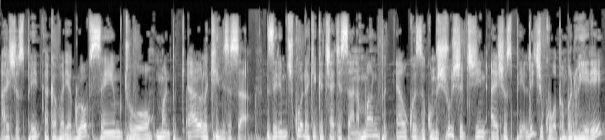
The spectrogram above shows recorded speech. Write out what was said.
Aisha Speed akavalia gloves same to Man Pacquiao, lakini sasa zilimchukua dakika chache sana Man Pacquiao kuweza kumshusha chini Aisha Speed, licha kuwa pambano hili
